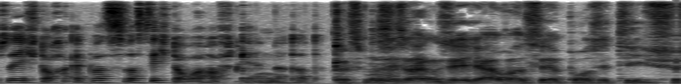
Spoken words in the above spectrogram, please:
sehe ich doch etwas, was sich dauerhaft geändert hat. Das muss ich sagen, sehe ich auch als sehr positiv.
